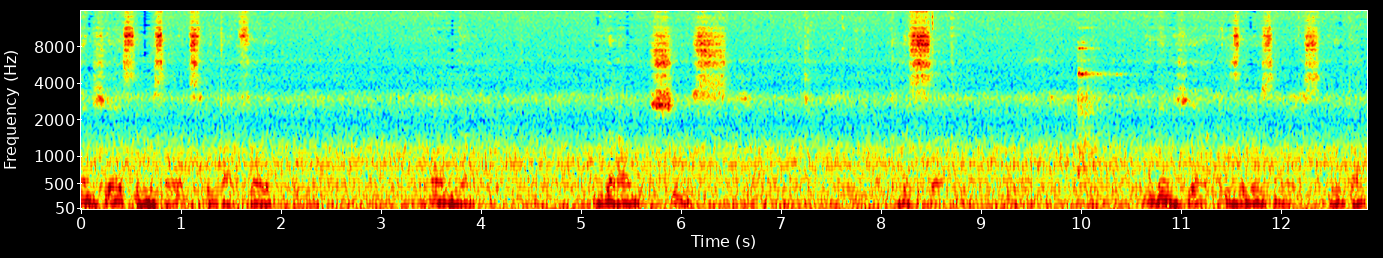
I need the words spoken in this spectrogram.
And here's the results we got for it on the and then I will choose the second and then here is the results we got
